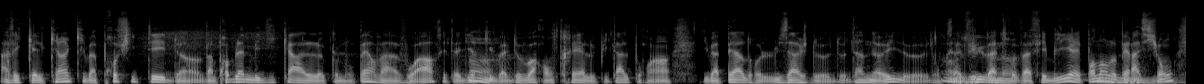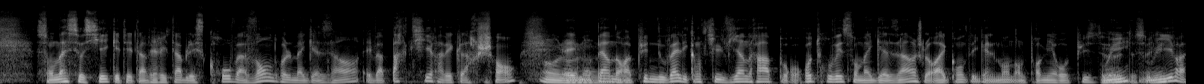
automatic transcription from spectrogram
avec quelqu'un qui va profiter d'un problème médical que mon père va avoir, c'est-à-dire qu'il ah. va devoir rentrer à l'hôpital pour un... Il va perdre l'usage d'un de, œil, donc oh, sa vue va, va faiblir. Et pendant mmh. l'opération, son associé, qui était un véritable escroc, va vendre le magasin et va partir avec l'argent. Oh et mon père n'aura plus de nouvelles. Et quand il viendra pour retrouver son magasin, je le raconte également dans le premier opus de, ce livre,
